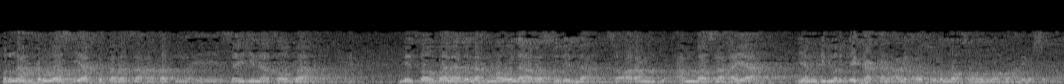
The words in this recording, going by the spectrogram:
pernah berwasiat kepada sahabat Sayyidina Thawban Ini Sauban adalah maula Rasulullah, seorang hamba sahaya yang dimerdekakan oleh Rasulullah sallallahu alaihi wasallam.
